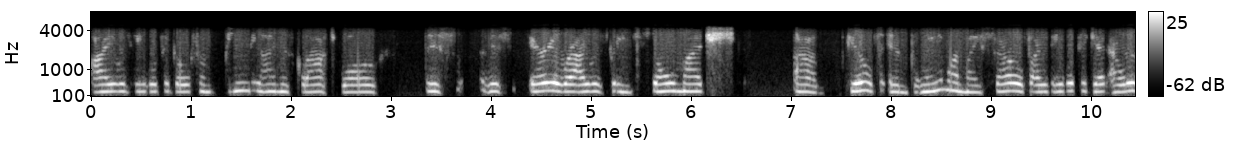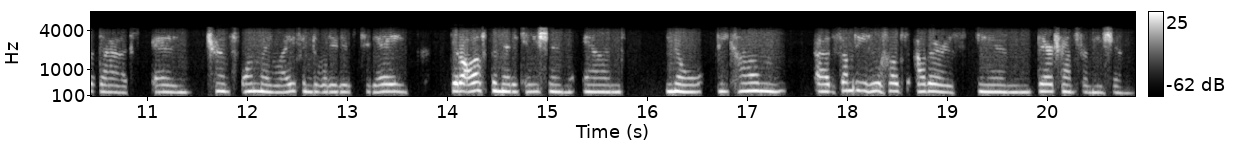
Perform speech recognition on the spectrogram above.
I was able to go from being behind this glass wall, this this area where I was putting so much uh, guilt and blame on myself. I was able to get out of that and transform my life into what it is today get off the medication and you know become uh, somebody who helps others in their transformation.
